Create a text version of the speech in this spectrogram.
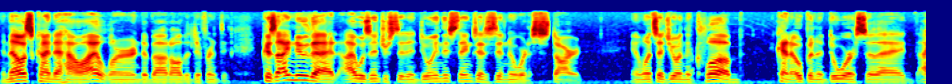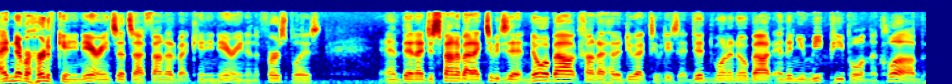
and that was kind of how I learned about all the different things. Because I knew that I was interested in doing these things. I just didn't know where to start. And once I joined the club, it kind of opened the door so that I, I had never heard of canyoneering. So that's how I found out about canyoneering in the first place. And then I just found out about activities I didn't know about, found out how to do activities I did want to know about, and then you meet people in the club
